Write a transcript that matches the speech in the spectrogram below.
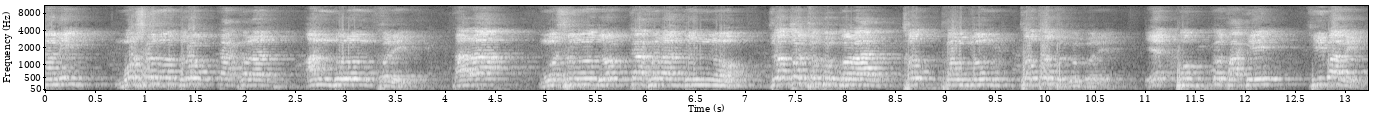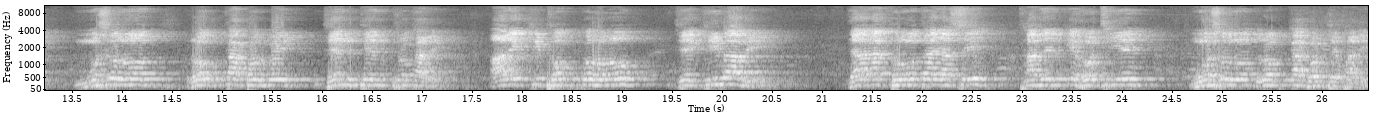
নামে মসনদ রক্ষা করার আন্দোলন করে। তারা মসনদ রক্ষা করার জন্য যতটুকু করার ততটুকু করে। এক পক্ষ থাকে, কীভাবে মসনদ রক্ষা করবে যেন তেন প্রকারে। আরেকটি পক্ষ হলো যে কীভাবে যারা ক্ষমতায় আছে তাদেরকে হটিয়ে মসনদ রক্ষা করতে পারে।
